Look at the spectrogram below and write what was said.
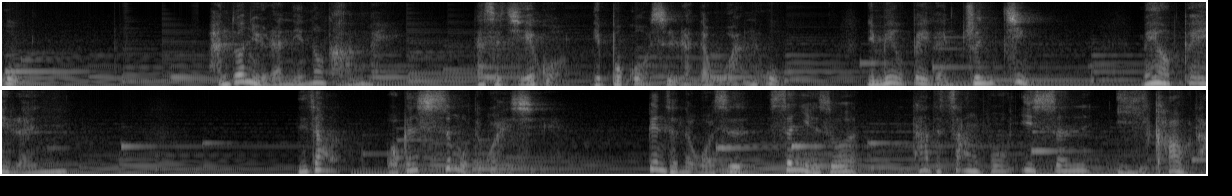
物。很多女人你弄得很美，但是结果你不过是人的玩物，你没有被人尊敬。没有被人，你知道，我跟师母的关系，变成了我是申言说，她的丈夫一生倚靠她。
